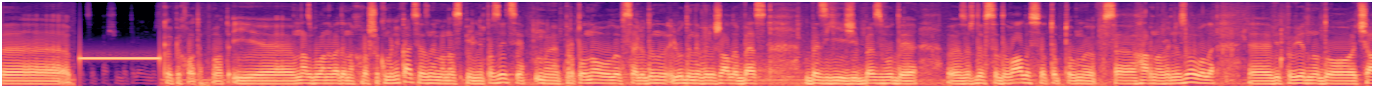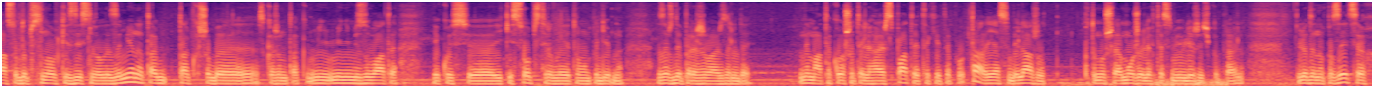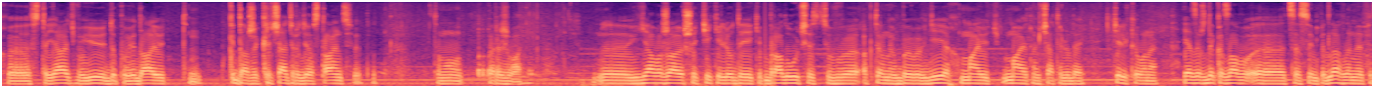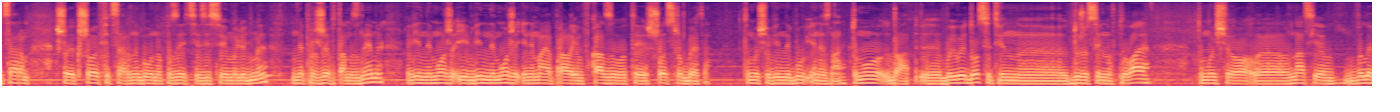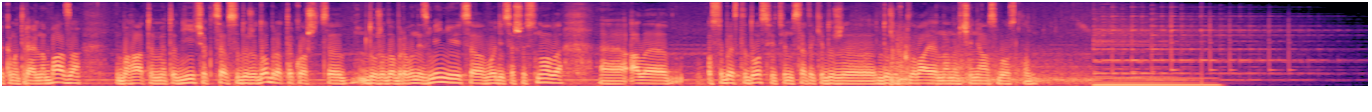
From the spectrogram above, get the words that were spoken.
піхоти. От і е, в нас була наведена хороша комунікація з ними, у нас спільні позиції. Ми проплановували все. Люди, люди не виїжджали без, без їжі, без води. Е, Завжди все давалося, тобто ми все гарно організовували. Е, Відповідно до часу, до обстановки здійснювали заміни, так, так щоб, скажімо так, мінімізувати якусь, якісь обстріли і тому подібне. Завжди переживаєш за людей. Нема такого, що ти лягаєш спати, такий, типу, та я собі ляжу, тому що я можу лягти собі в ліжечко, правильно. Люди на позиціях е, стоять, воюють, доповідають, там, навіть кричать радіостанцію. Тому переживаю. Е, Я вважаю, що тільки люди, які брали участь в активних бойових діях, мають, мають навчати людей. Тільки вони. Я завжди казав е, це своїм підлеглим і офіцерам, що якщо офіцер не був на позиції зі своїми людьми, не прожив там з ними, він не може і він не може і не має права їм вказувати щось робити. Тому що він не був і не знає. Тому да, е, бойовий досвід він е, дуже сильно впливає, тому що е, в нас є велика матеріальна база, багато методичок. Це все дуже добре. Також це дуже добре. Вони змінюються, вводяться щось нове, але особистий досвід він все-таки дуже, дуже впливає на навчання особового складу.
